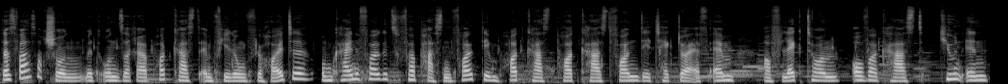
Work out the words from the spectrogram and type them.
Das war's auch schon mit unserer Podcast-Empfehlung für heute. Um keine Folge zu verpassen, folgt dem Podcast-Podcast von Detektor FM auf Lekton, Overcast, TuneIn,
